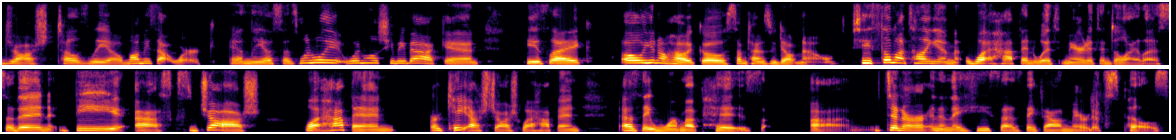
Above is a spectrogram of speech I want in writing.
Josh tells Leo, "Mommy's at work," and Leo says, "When will you, when will she be back?" And he's like, "Oh, you know how it goes. Sometimes we don't know." She's still not telling him what happened with Meredith and Delilah. So then B asks Josh what happened, or Kate asks Josh what happened as they warm up his um, dinner, and then they, he says they found Meredith's pills.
